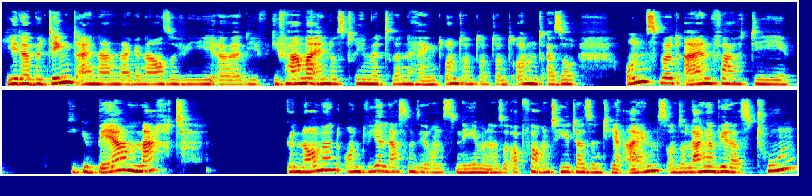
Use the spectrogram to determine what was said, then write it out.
Jeder bedingt einander, genauso wie äh, die, die Pharmaindustrie mit drin hängt und, und, und, und, und. Also uns wird einfach die, die Gebärmacht genommen und wir lassen sie uns nehmen. Also Opfer und Täter sind hier eins. Und solange wir das tun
